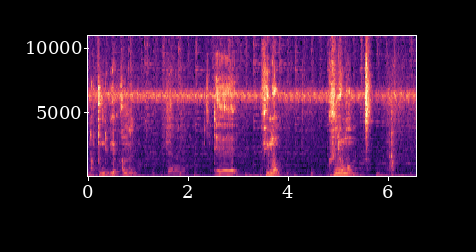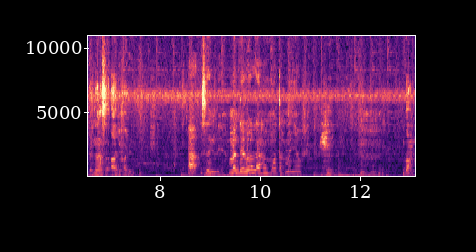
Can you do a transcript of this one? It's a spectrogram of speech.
ndax tund bi yëpp xam nañ ko te fii moom ku fi ñëw moom def naa sa aajo faju ah sëñ bi man de loolu laa xam moo tax ma ñëw fi baax na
